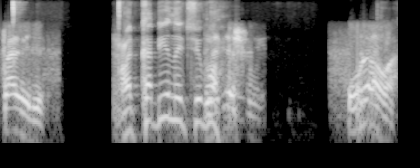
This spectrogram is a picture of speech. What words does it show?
ставили А кабины чего? Навешали. Урала.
